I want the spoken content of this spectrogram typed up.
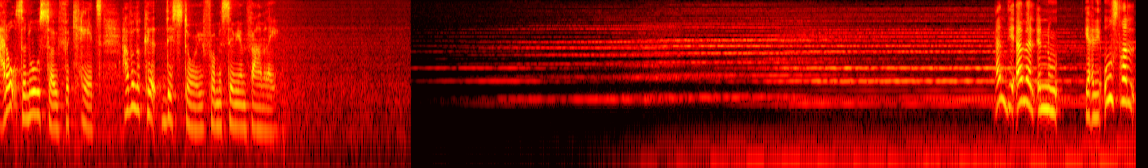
adults and also for kids. Have a look at this story from a Syrian family. عندي أمل إنه يعني أوصل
